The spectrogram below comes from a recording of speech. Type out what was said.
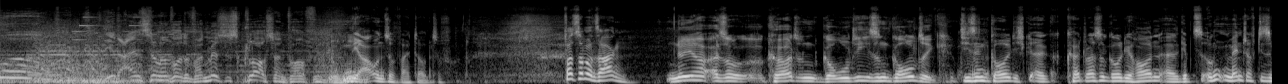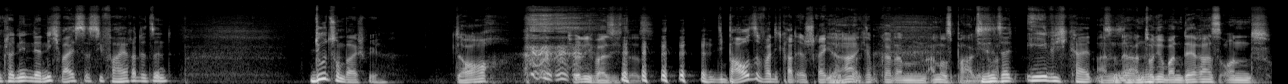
Wow. Jeder einzelne wurde von Mrs. Claus entworfen. Ja, und so weiter und so fort. Was soll man sagen? Naja, also Kurt und Goldie sind goldig. Die sind goldig. Äh, Kurt Russell, Goldie Hawn. Äh, Gibt es irgendeinen Mensch auf diesem Planeten, der nicht weiß, dass sie verheiratet sind? Du zum Beispiel. Doch, natürlich weiß ich das. Die Pause fand ich gerade erschreckend. Ja, ich habe gerade ein anderes Paar Die sind seit Ewigkeiten An zusammen. ne? Antonio Banderas und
